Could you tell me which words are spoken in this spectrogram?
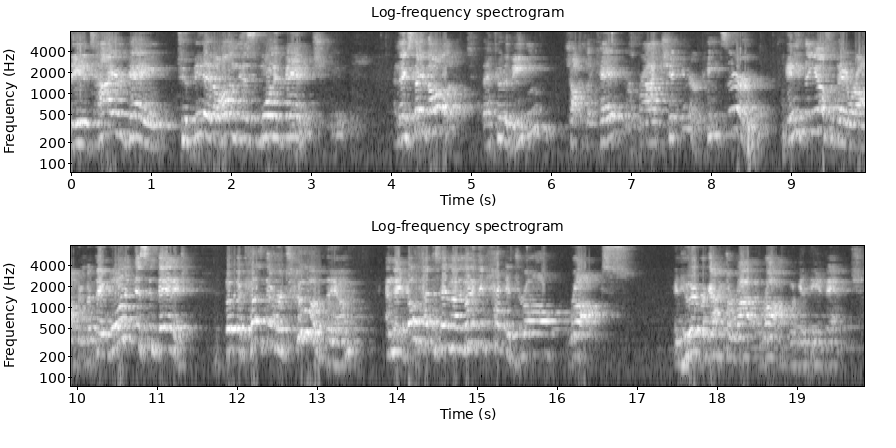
the entire game to bid on this one advantage. And they saved all of it. They could have eaten chocolate cake or fried chicken or pizza or anything else that they were offering, but they wanted this advantage. But because there were two of them, and they both had the same amount of money, they had to draw rocks. And whoever got the right rock would get the advantage.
